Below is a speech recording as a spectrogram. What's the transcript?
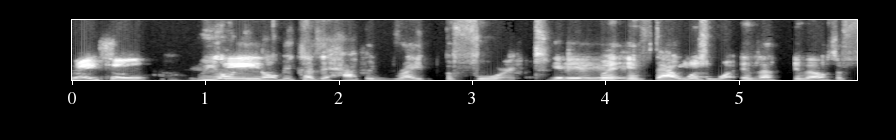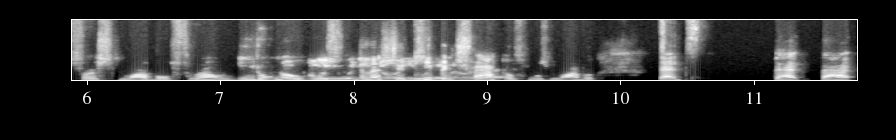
right? So We only know because it happened right before it. Yeah, yeah, yeah. But yeah. if that was what if that if that was the first marble thrown, you don't know Oh, you unless know, you're you keeping wouldn't know, track yeah. of who's marble. That's that that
